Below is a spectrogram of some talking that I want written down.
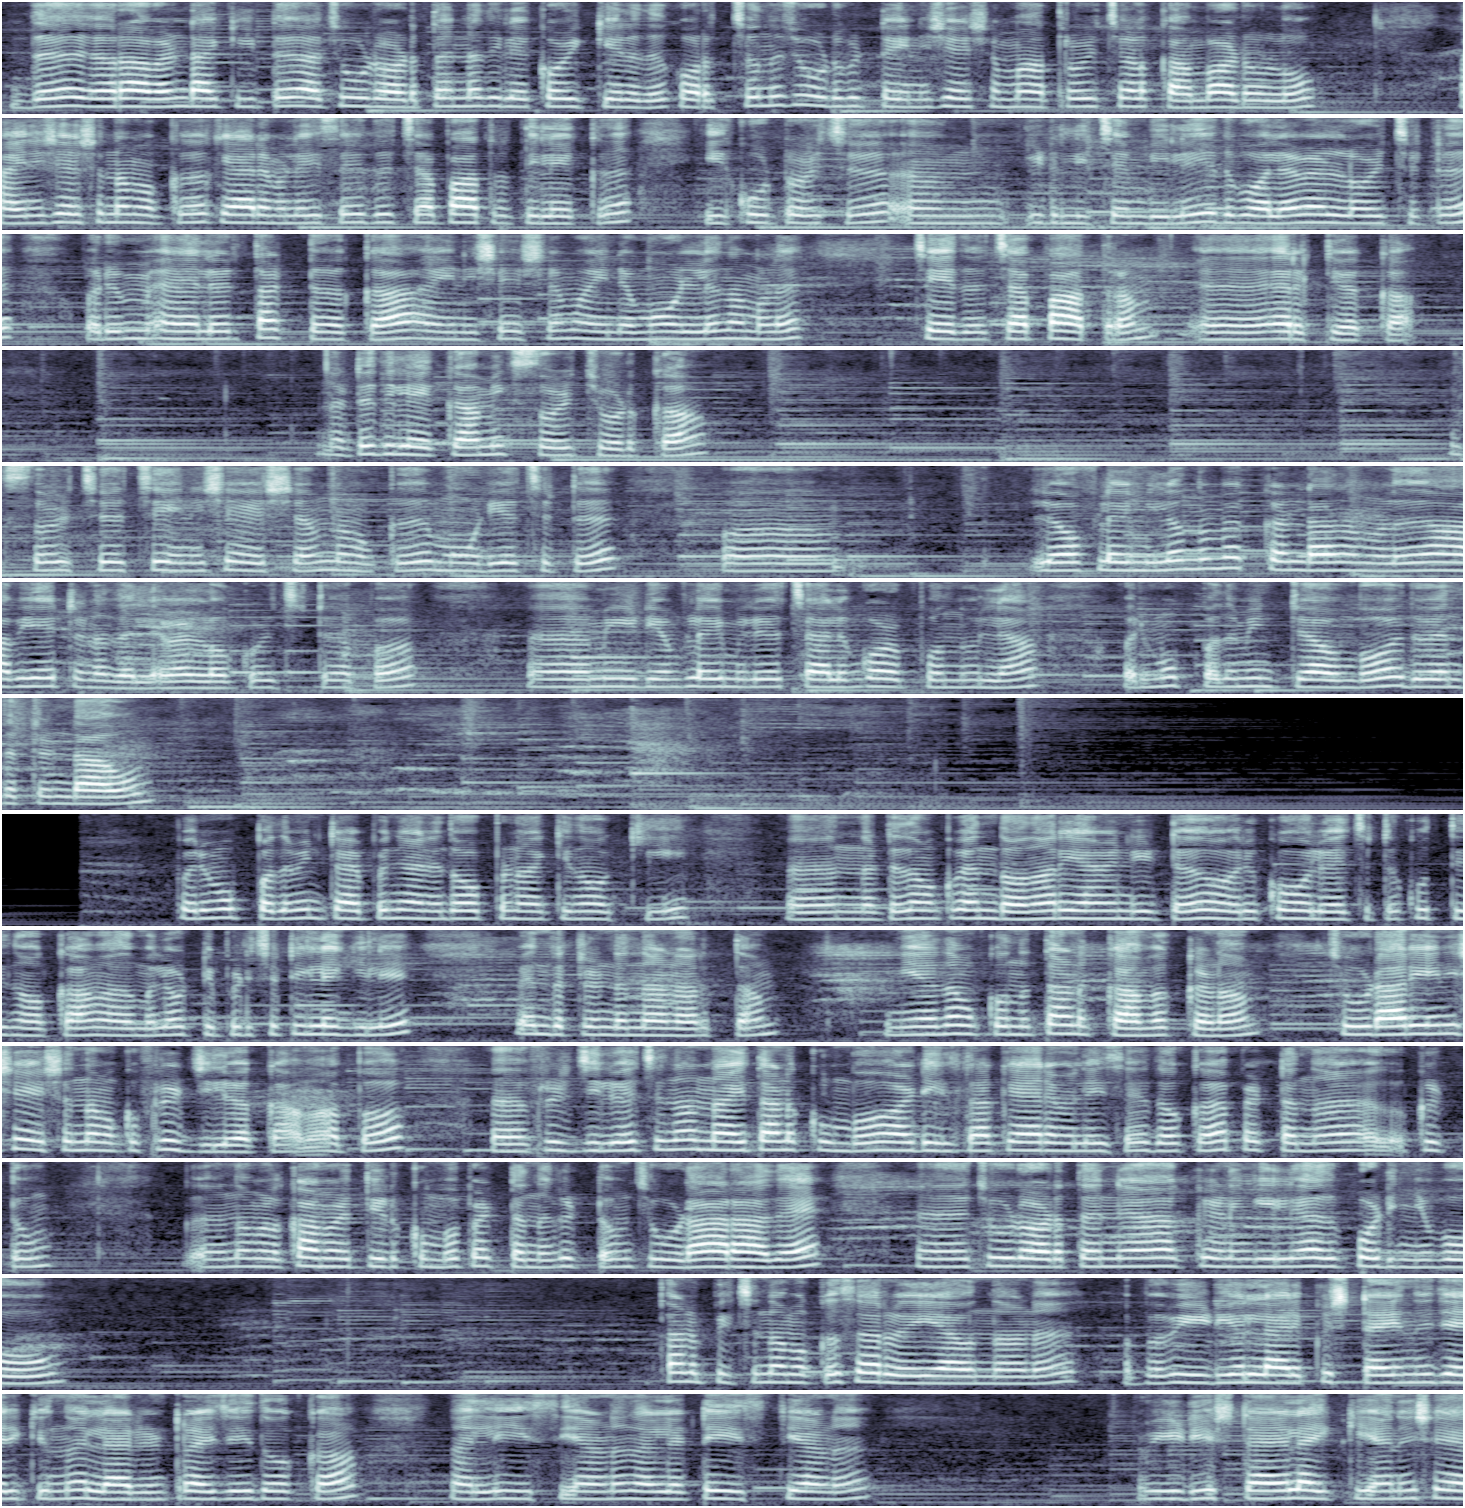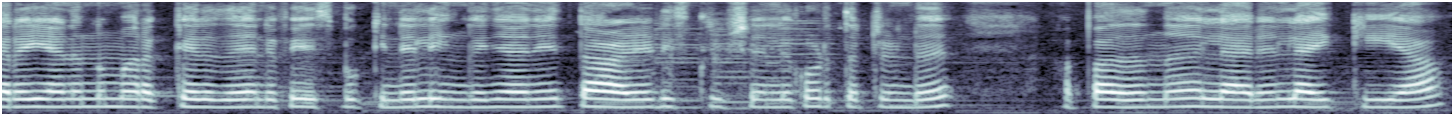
ഇത് റവ ഉണ്ടാക്കിയിട്ട് ആ ചൂടോടെ തന്നെ അതിലേക്ക് ഒഴിക്കരുത്. കുറച്ചൊന്ന് ചൂട് വിട്ടതിന് ശേഷം മാത്രം ഒഴിച്ച് ഇളക്കാൻ പാടുള്ളൂ. അതിന് ശേഷം നമുക്ക് കാരമലൈസ് ചെയ്ത് വെച്ച പാത്രത്തിലേക്ക് ഈ കൂട്ടൊഴിച്ച് ഇഡ്ഡലി ചെമ്പിൽ ഇതുപോലെ വെള്ളം ഒഴിച്ചിട്ട് ഒരു മേലെ ഒരു തട്ട് വെക്കുക. അതിന് ശേഷം അതിന്റെ മുകളിൽ നമ്മൾ ചെയ്ത് വെച്ച പാത്രം ഇറക്കി വെക്കുക എന്നിട്ട് ഇതിലേക്ക് ആ മിക്സ് ഒഴിച്ചു കൊടുക്കുക മിക്സ് ഒഴിച്ച് വെച്ചതിന് ശേഷം നമുക്ക് മൂടി വെച്ചിട്ട് ലോ ഫ്ലെയിമിലൊന്നും വെക്കണ്ട. നമ്മൾ ആവി ഏറ്റണതല്ലേ വെള്ളമൊക്കെ ഒഴിച്ചിട്ട്. അപ്പോൾ മീഡിയം ഫ്ലെയിമിൽ വെച്ചാലും കുഴപ്പമൊന്നുമില്ല. ഒരു മുപ്പത് മിനിറ്റ് ആകുമ്പോൾ ഇത് വെന്തിട്ടുണ്ടാവും. ഇപ്പോൾ ഒരു മുപ്പത് മിനിറ്റ് ആയപ്പോൾ ഞാനിത് ഓപ്പൺ ആക്കി നോക്കി. എന്നിട്ട് നമുക്ക് വെന്തോന്ന് അറിയാൻ വേണ്ടിയിട്ട് ഒരു കോൽ വെച്ചിട്ട് കുത്തി നോക്കാം. അതുപോലെ ഒട്ടിപ്പിടിച്ചിട്ടില്ലെങ്കിൽ വെന്തിട്ടുണ്ടെന്നാണ് അർത്ഥം. ഇനി അത് നമുക്കൊന്ന് തണുക്കാൻ വെക്കണം. ചൂടാറിയതിന് ശേഷം നമുക്ക് ഫ്രിഡ്ജിൽ വെക്കാം. അപ്പോൾ ഫ്രിഡ്ജിൽ വെച്ച് നന്നായി തണുക്കുമ്പോൾ അടിയിലത്തെ കാരമലൈസ് ചെയ്തൊക്കെ പെട്ടെന്ന് കിട്ടും. നമ്മൾ കമഴ്ത്തിയെടുക്കുമ്പോൾ പെട്ടെന്ന് കിട്ടും. ചൂടാറാതെ ചൂടോടെ തന്നെ ആക്കുകയാണെങ്കിൽ അത് പൊടിഞ്ഞു പോവും. തണുപ്പിച്ച് നമുക്ക് സെർവ് ചെയ്യാവുന്നതാണ്. അപ്പോൾ വീഡിയോ എല്ലാവർക്കും ഇഷ്ടമായി എന്ന് വിചാരിക്കുന്നു. എല്ലാവരും ട്രൈ ചെയ്ത് നോക്കുക നല്ല ഈസിയാണ് നല്ല ടേസ്റ്റിയാണ് വീഡിയോ ഇഷ്ടമായ ലൈക്ക് ചെയ്യാനും ഷെയർ ചെയ്യാനൊന്നും മറക്കരുത്. എന്റെ ഫേസ്ബുക്കിന്റെ ലിങ്ക് ഞാൻ താഴെ ഡിസ്ക്രിപ്ഷനിൽ കൊടുത്തിട്ടുണ്ട്. അപ്പോൾ അതൊന്ന് എല്ലാവരും ലൈക്ക് ചെയ്യുക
